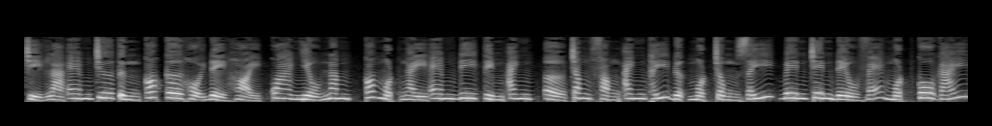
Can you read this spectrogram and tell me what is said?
chỉ là em chưa từng có cơ hội để hỏi qua nhiều năm. Có một ngày em đi tìm anh, ở trong phòng anh thấy được một chồng giấy bên trên đều vẽ một cô gái,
